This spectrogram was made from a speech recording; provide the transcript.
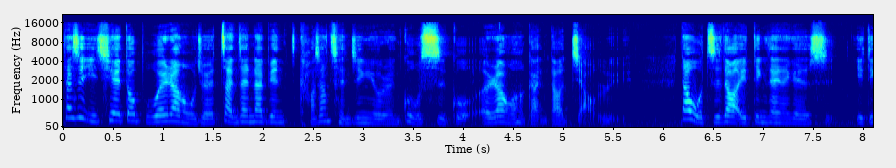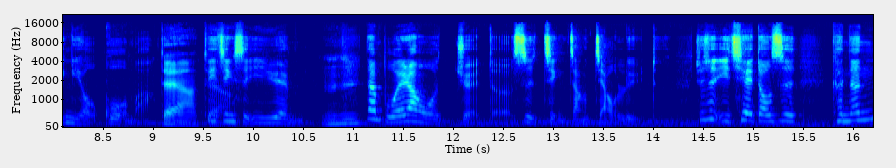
但是一切都不会让我觉得站在那边好像曾经有人过世过，而让我感到焦虑。但我知道一定在那个是一定有过嘛？对啊，毕竟是医院，嗯哼，但不会让我觉得是紧张焦虑的，就是一切都是可能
